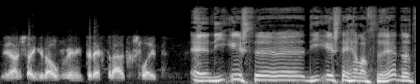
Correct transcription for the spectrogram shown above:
ja, zeker de overwinning terecht eruit gesleept. En die eerste, die eerste helft, hè, dat,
